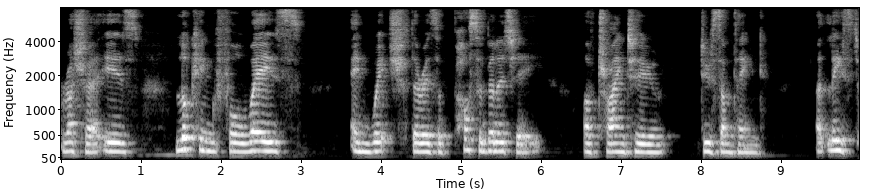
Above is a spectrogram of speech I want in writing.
Russia is looking for ways in which there is a possibility of trying to do something, at least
